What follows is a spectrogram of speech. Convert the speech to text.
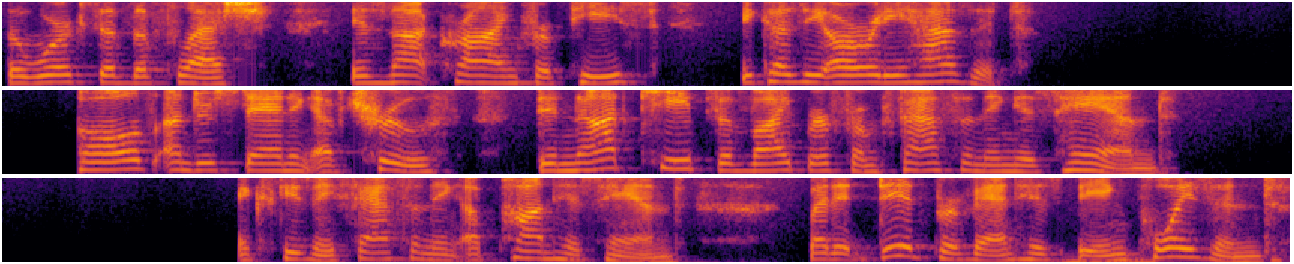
the works of the flesh, is not crying for peace because he already has it. Paul's understanding of truth did not keep the viper from fastening his hand, excuse me, fastening upon his hand, but it did prevent his being poisoned.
